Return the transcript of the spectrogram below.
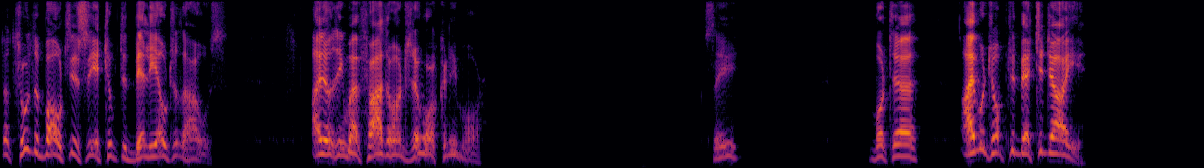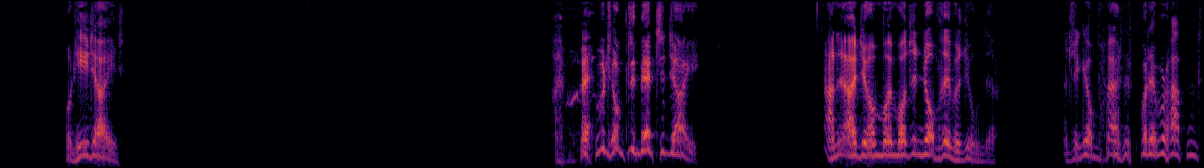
The boat. You see, I took the billy out of the house. I don't think my father wanted to work anymore. See? But uh, I went up to bed to die. But he died. I went up to bed to die. And I know my mother didn't know what I was doing there. I think whatever happened,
